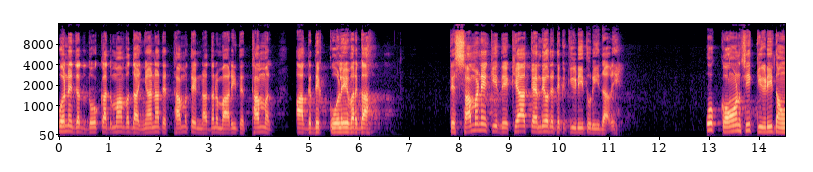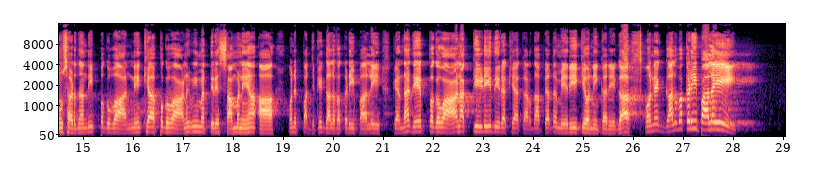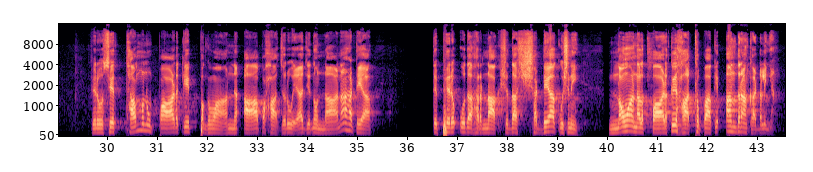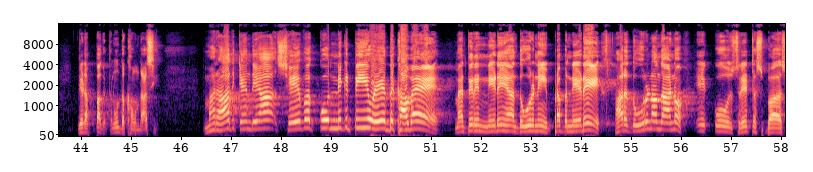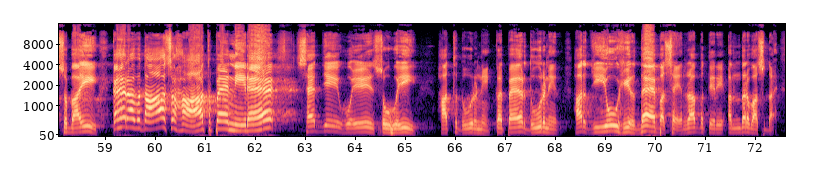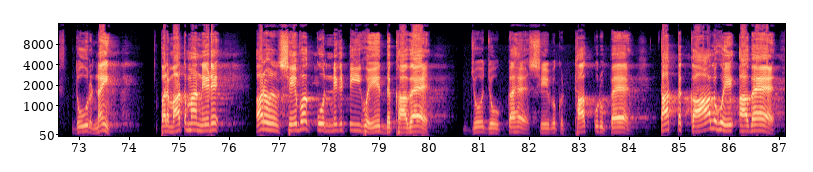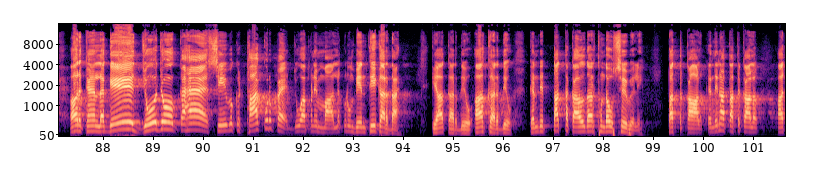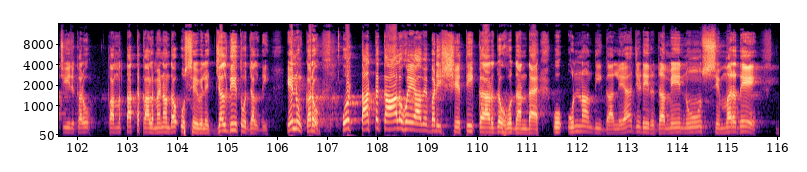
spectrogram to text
ਉਹਨੇ ਜਦ ਦੋ ਕਦਮਾਂ ਵਧਾਈਆਂ ਨਾ ਤੇ ਥੰਮ ਤੇ ਨਦਰ ਮਾਰੀ ਤੇ ਥੰਮ ਅੱਗ ਦੇ ਕੋਲੇ ਵਰਗਾ। ਤੇ ਸਾਹਮਣੇ ਕੀ ਦੇਖਿਆ, ਕਹਿੰਦੇ ਉਹਦੇ ਤੇ ਇੱਕ ਕੀੜੀ ਤੁਰੀ ਜਾਵੇ। ਉਹ ਕੌਣ ਸੀ? ਕੀੜੀ ਤਾਂ ਉਹ ਸੜ ਜਾਂਦੀ। ਭਗਵਾਨ ਨੇ ਕਿਹਾ, ਭਗਵਾਨ ਵੀ ਮੈਂ ਤੇਰੇ ਸਾਹਮਣੇ ਆ ਆ ਉਹਨੇ ਭੱਜ ਕੇ ਗਲ ਵਕੜੀ ਪਾ ਲਈ। ਕਹਿੰਦਾ, ਜੇ ਭਗਵਾਨ ਆ ਕੀੜੀ ਦੀ ਰੱਖਿਆ ਕਰਦਾ ਪਿਆ ਤਾਂ ਮੇਰੀ ਕਿਉਂ ਨਹੀਂ ਕਰੇਗਾ? ਉਹਨੇ ਗਲ ਵਕੜੀ ਪਾ ਲਈ। ਫਿਰ ਉਸੇ ਥੰਮ ਨੂੰ ਪਾੜ ਕੇ ਭਗਵਾਨ ਆਪ ਹਾਜ਼ਰ ਹੋਇਆ, ਜਦੋਂ ਨਾ ਨਾ ਹਟਿਆ ਤੇ ਫਿਰ ਉਹਦਾ ਹਰਨਾਕਸ਼ ਦਾ ਛੱਡਿਆ ਕੁਛ ਨਹੀਂ। ਨੌਵਾਂ ਨਾਲ ਪਾੜ ਕੇ ਹੱਥ ਪਾ ਕੇ ਆਂਦਰਾਂ ਕੱਢ ਲਈਆਂ, ਜਿਹੜਾ ਭਗਤ ਨੂੰ ਦਿਖਾਉਂਦਾ ਸੀ। ਮਹਾਰਾਜ ਕਹਿੰਦੇ ਆ, ਸੇਵਕ ਕੋ ਨਿਕਟੀ ਹੋਏ ਦਿਖਾਵੇ। ਮੈਂ ਤੇਰੇ ਨੇੜੇ ਆ, ਦੂਰ ਨਹੀਂ, ਪ੍ਰਭ ਨੇੜੇ। ਹਰ ਦੂਰ ਨਾ ਦਾਨੋ ਏਕੋ ਸ੍ਰਿਠ ਸਬਾਈ। ਕਹਿ ਰਵਦਾਸ, ਹਾਥ ਪੈ ਨੀਰੈ, ਸਹਿਜੇ ਹੋਏ ਸੋ ਹੋਈ। ਹੱਥ ਦੂਰ ਨੇ ਪੈਰ ਦੂਰ ਨੇ, ਹਰ ਜੀਉ ਹਿਰਦੈ ਬਸੈ, ਰੱਬ ਤੇਰੇ ਅੰਦਰ ਵਸਦਾ ਹੈ। ਦੂਰ ਨਹੀਂ, ਪਰਮਾਤਮਾ ਨੇੜੇ ਔਰ ਸੇਵਕ ਕੋ ਨਿਗਟੀ ਹੋਏ ਦਿਖਾਵੇ, ਜੋ ਜੋ ਕਹੈ ਸੇਵਕ ਠਾਕੁਰ ਪੈ, ਤਤ ਕਾਲ ਹੋਏ ਆਵੇ। ਔਰ ਕਹਿਣ ਲੱਗੇ, ਜੋ ਜੋ ਕਹੈ ਸੇਵਕ ਠਾਕੁਰ ਪੈ, ਜੋ ਆਪਣੇ ਮਾਲਕ ਨੂੰ ਬੇਨਤੀ ਕਰਦਾ ਹੈ ਕਿ ਆ ਕਰ ਦਿਓ ਆ ਕਰ ਦਿਓ। ਕਹਿੰਦੇ ਤਤਕਾਲ ਦਾ ਅਰਥ ਹੁੰਦਾ ਉਸੇ ਵੇਲੇ। ਤਤਕਾਲ ਕਹਿੰਦੇ ਨਾ ਤਤਕਾਲ ਆ ਚੀਜ਼ ਕਰੋ। ਕੰਮ ਤਤਕਾਲ ਮੈਂ ਨਾ ਹੁੰਦਾ ਉਸੇ ਵੇਲੇ, ਜਲਦੀ ਤੋਂ ਜਲਦੀ। ਇਹਨੂੰ ਕਰੋ। ਉਹ ਤਤਕਾਲ ਹੋਏ ਆਵੇ, ਬੜੀ ਛੇਤੀ ਕਾਰਜ ਹੋ ਜਾਂਦਾ ਹੈ। ਉਹ ਉਹਨਾਂ ਦੀ ਗੱਲ ਆ ਜਿਹੜੇ ਰਮੇ ਨੂੰ ਸਿਮਰਦੇ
